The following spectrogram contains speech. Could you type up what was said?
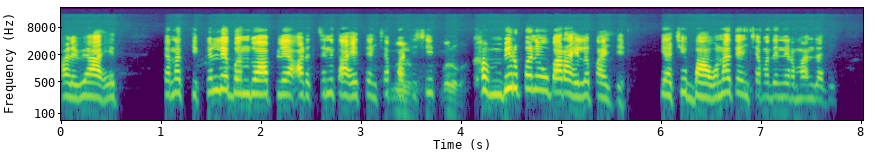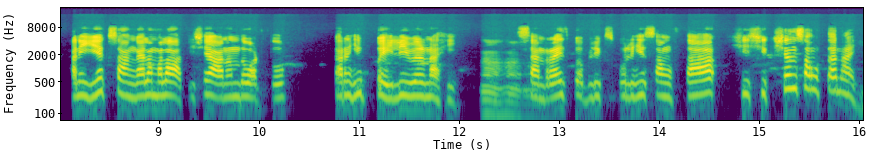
हळवे आहेत त्यांना तिकडले बंधू आपल्या अडचणीत आहेत त्यांच्या. पाठीशी खंबीरपणे उभा राहिलं पाहिजे याची भावना त्यांच्यामध्ये निर्माण झाली आणि एक सांगायला मला अतिशय आनंद वाटतो कारण ही पहिली वेळ नाही. सनराईज पब्लिक स्कूल ही संस्था ही शिक्षण संस्था नाही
